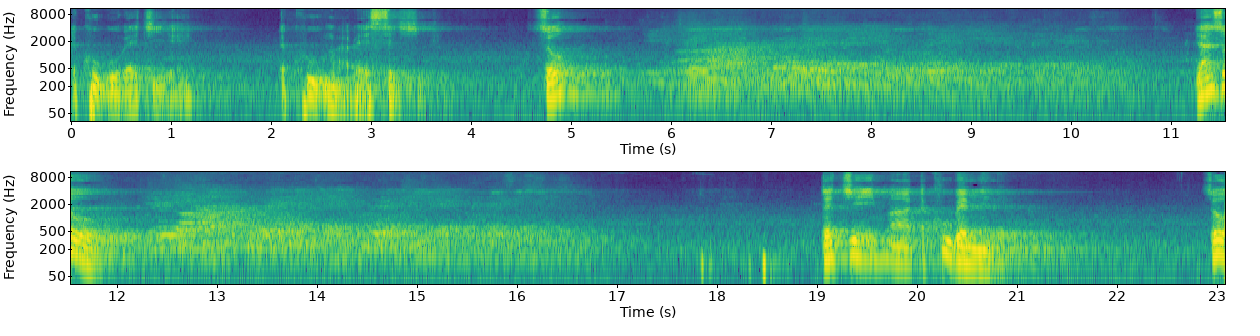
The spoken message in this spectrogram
တစ်ခုကိုပဲကြည့်တယ်တစ်ခုမှပဲစိတ်ရှိတယ် ဆိုပြန်ဆိုတကြိမ်မှတစ်ခုပဲမြင်တယ်ဆို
